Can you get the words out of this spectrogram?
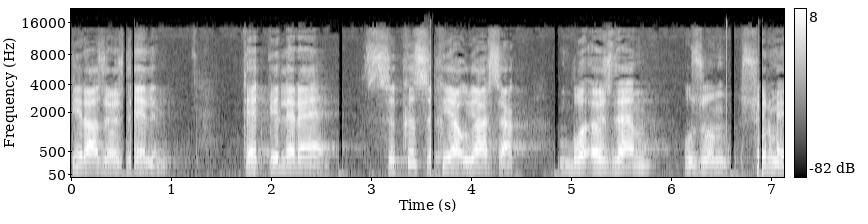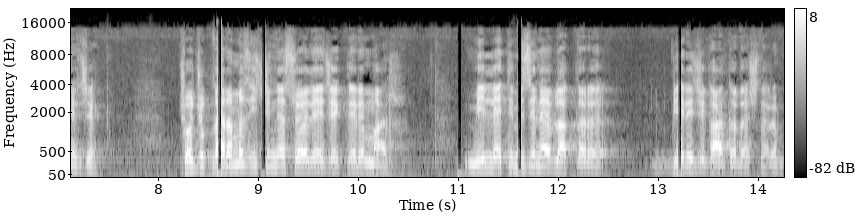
biraz özleyelim. Tedbirlere sıkı sıkıya uyarsak bu özlem uzun sürmeyecek. Çocuklarımız için de söyleyeceklerim var. Milletimizin evlatları, biricik arkadaşlarım.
